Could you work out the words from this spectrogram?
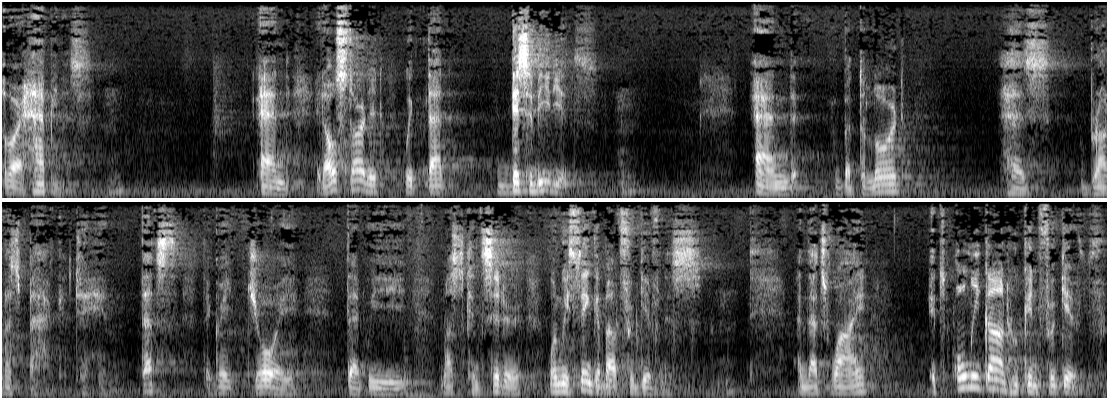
of our happiness. And it all started with that disobedience. And but the Lord has brought us back to Him. That's the great joy that we must consider when we think about forgiveness. And that's why it's only God who can forgive.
